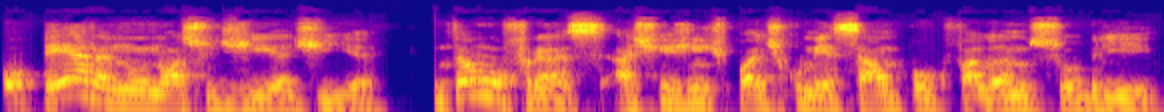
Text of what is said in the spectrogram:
opera no nosso dia a dia. Então, Franz, acho que a gente pode começar um pouco falando sobre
